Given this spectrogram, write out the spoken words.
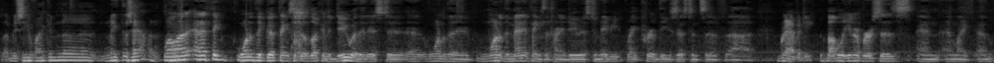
let me see if I can uh, make this happen. Well, and I think one of the good things that they're looking to do with it is to uh, one of the one of the many things they're trying to do is to maybe like prove the existence of uh, Gravity. bubble universes and and like um,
